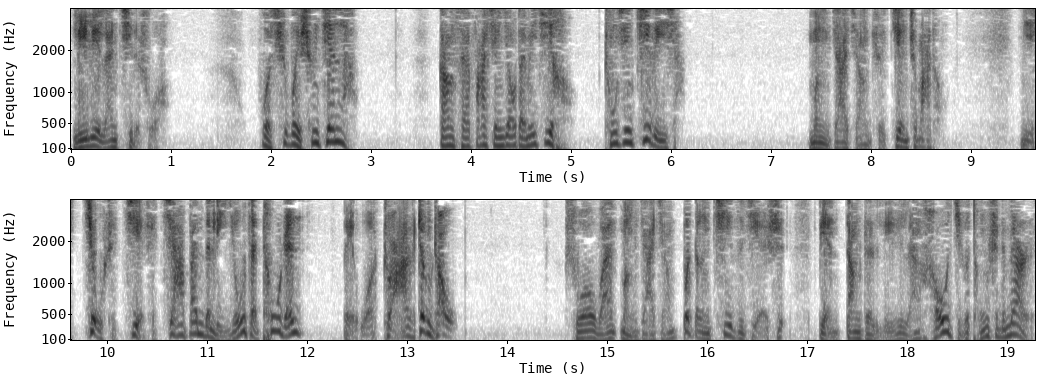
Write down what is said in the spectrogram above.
李丽兰气地说：“我去卫生间了，刚才发现腰带没系好，重新系了一下。”孟家强却坚持骂道：“你就是借着加班的理由在偷人，被我抓个正着！”说完，孟家强不等妻子解释，便当着李丽兰好几个同事的面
